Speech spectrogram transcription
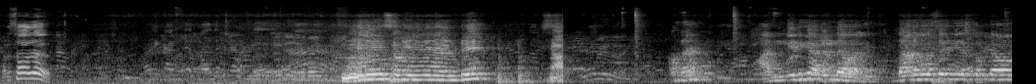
ప్రసాద్. విలువైన సమయం అంటే అవునా? అన్నిటికీ అటెండ్ అవ్వాలి దానికోసం ఏం చేసుకుంటాం?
